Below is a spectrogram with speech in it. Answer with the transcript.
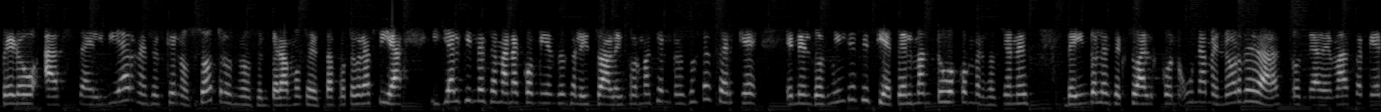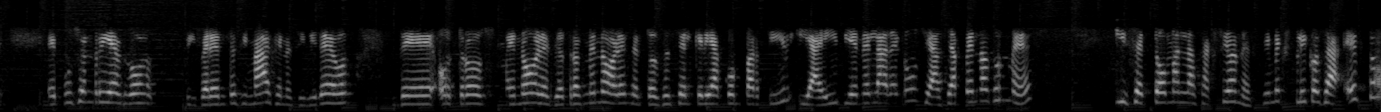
pero hasta el viernes es que nosotros nos enteramos de esta fotografía y ya el fin de semana comienza a salir toda la información. Resulta ser que en el 2017 él mantuvo conversaciones de índole sexual con una menor de edad, donde además también eh, puso en riesgo diferentes imágenes y videos de otros menores, de otras menores, entonces él quería compartir y ahí viene la denuncia hace apenas un mes y se toman las acciones. ¿Sí me explico? O sea, esto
